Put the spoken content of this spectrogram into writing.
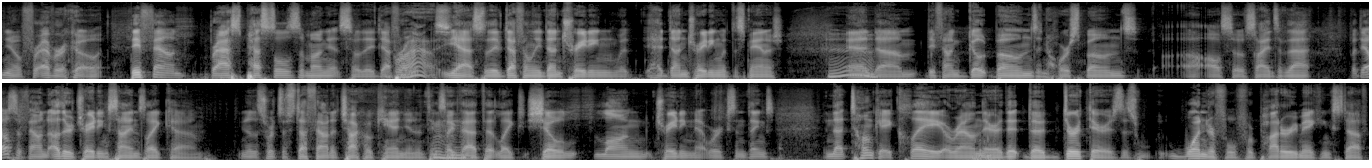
you know forever ago. They've found brass pestles among it, so they definitely Brass? yeah, so they've definitely done trading with had done trading with the Spanish, Ah. and um, they found goat bones and horse bones, uh, also signs of that. But they also found other trading signs like. Um, you know the sorts of stuff found at Chaco Canyon and things like Mhm. that that like show long trading networks and things and that tunque clay around there that the dirt there is this wonderful for pottery making stuff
